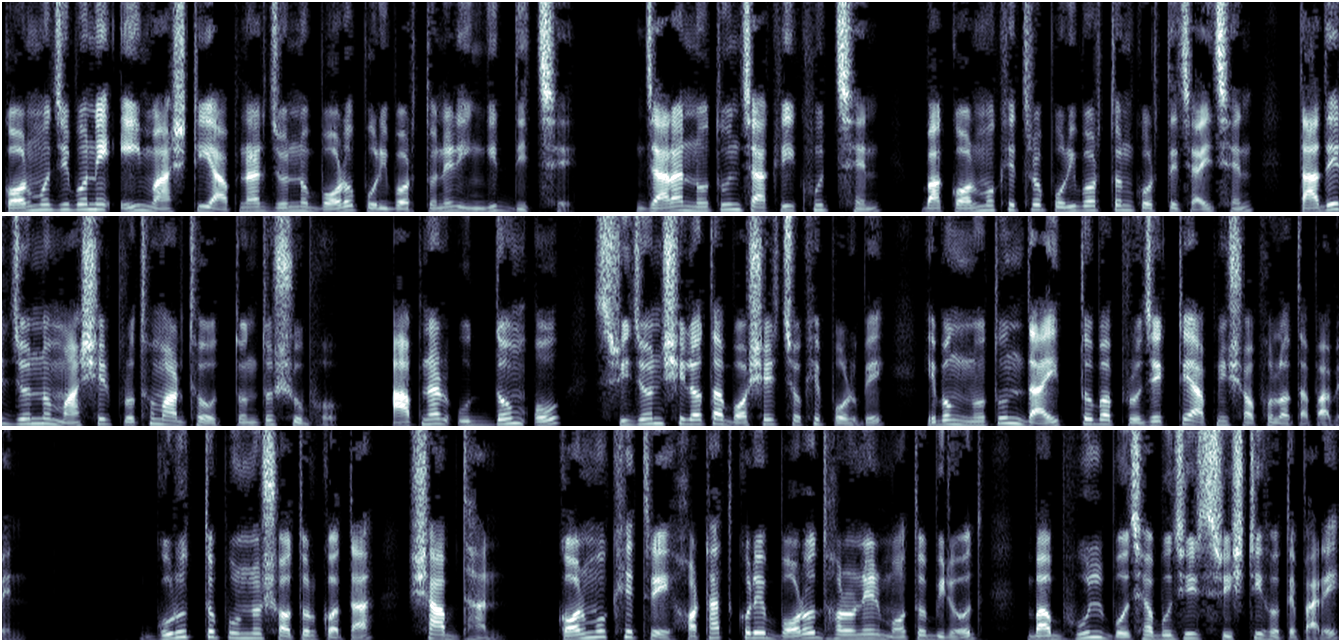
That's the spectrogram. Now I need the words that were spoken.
কর্মজীবনে এই মাসটি আপনার জন্য বড় পরিবর্তনের ইঙ্গিত দিচ্ছে। যারা নতুন চাকরি খুঁজছেন বা কর্মক্ষেত্র পরিবর্তন করতে চাইছেন, তাদের জন্য মাসের প্রথমার্ধ অত্যন্ত শুভ। আপনার উদ্যম ও সৃজনশীলতা বসের চোখে পড়বে এবং নতুন দায়িত্ব বা প্রজেক্টে আপনি সফলতা পাবেন। গুরুত্বপূর্ণ সতর্কতা, সাবধান। কর্মক্ষেত্রে হঠাৎ করে বড় ধরনের মতবিরোধ বা ভুল বোঝাবুঝির সৃষ্টি হতে পারে,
